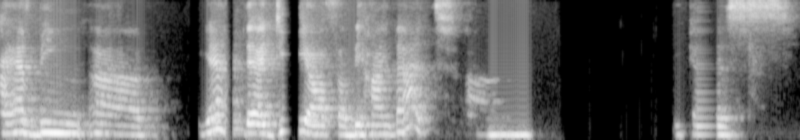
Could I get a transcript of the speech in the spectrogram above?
i have been uh, yeah the idea of uh, behind that um, because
